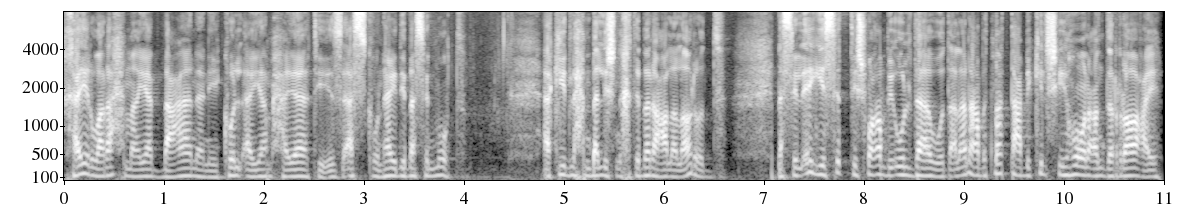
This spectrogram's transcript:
خير ورحمة يتبعانني كل أيام حياتي إذ أسكن. هيدي بس الموت أكيد رح نبلش نختبرها على الأرض. بس الآية ستة شو عم بيقول داود؟ قال أنا عم بتمتع بكل شيء هون عند الراعي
